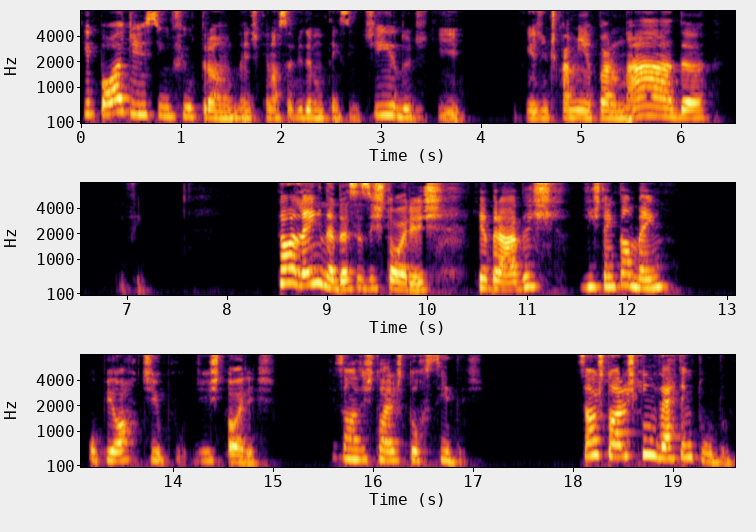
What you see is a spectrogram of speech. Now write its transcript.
que pode ir se infiltrando, né? De que nossa vida não tem sentido, de que, enfim, a gente caminha para o nada, enfim. Então, além né, dessas histórias quebradas, a gente tem também o pior tipo de histórias, que são as histórias torcidas. São histórias que invertem tudo.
